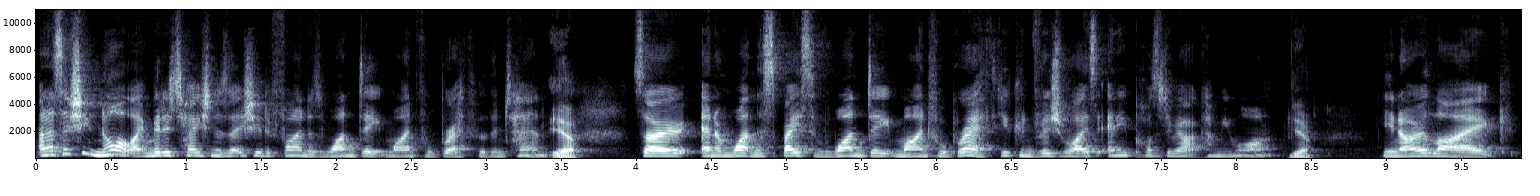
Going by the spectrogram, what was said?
and it's actually not like meditation is actually defined as one deep mindful breath with intent. yeah, So, and in one in the space of one deep mindful breath, you can visualize any positive outcome you want. yeah, You know, like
